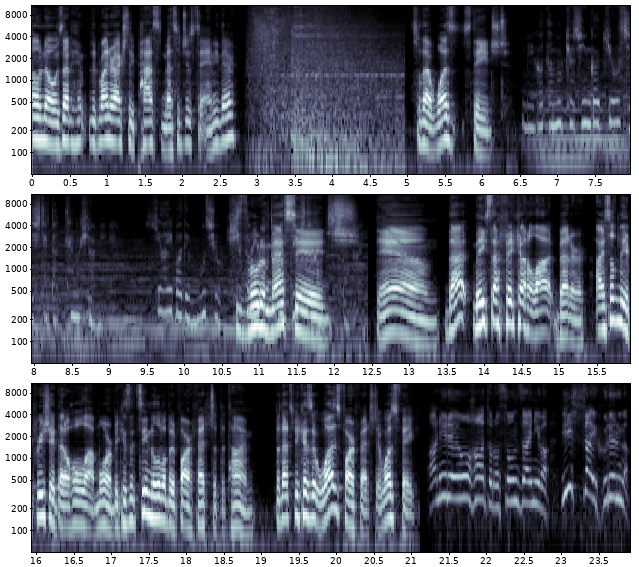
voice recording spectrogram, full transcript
Oh no, is that him? Did Reiner actually pass messages to Annie there? So that was staged. 女型の巨人が凝視してた手のひらに刃で文字を He 刻む wrote こ a とができたのでし message. た Damn. That makes that fake out a lot better. I suddenly appreciate that a whole lot more because it seemed a little bit far fetched at the time. But that's because it was far fetched. It was fake. アニ・レオンハートの存在には一切触れるな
